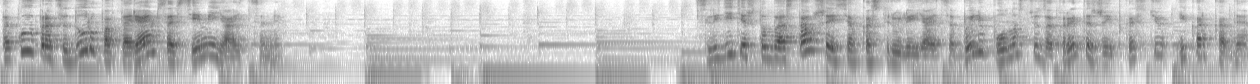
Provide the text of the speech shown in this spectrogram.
Такую процедуру повторяем со всеми яйцами. Следите, чтобы оставшиеся в кастрюле яйца были полностью закрыты жидкостью и каркаде.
